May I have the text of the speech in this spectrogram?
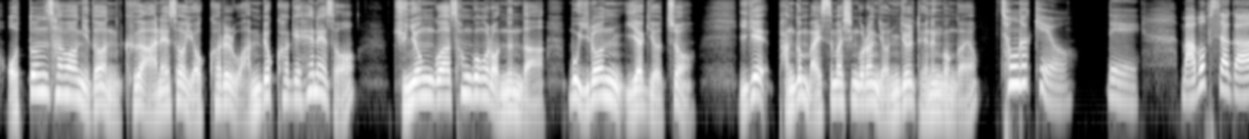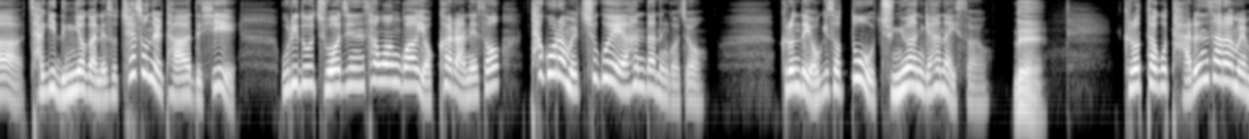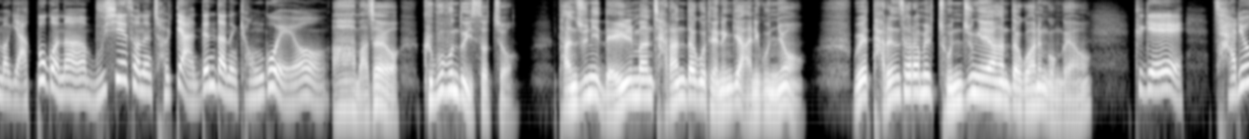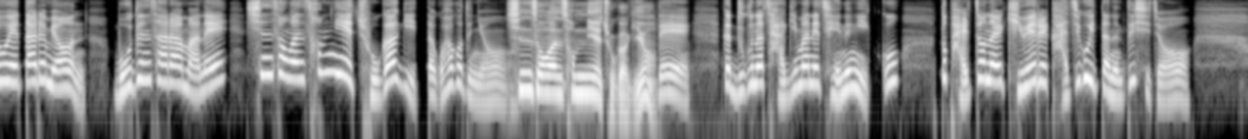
어떤 상황이든 그 안에서 역할을 완벽하게 해내서 균형과 성공을 얻는다. 뭐 이런 이야기였죠. 이게 방금 말씀하신 거랑 연결되는 건가요? 정확해요. 네. 마법사가 자기 능력 안에서 최선을 다하듯이 우리도 주어진 상황과 역할 안에서 탁월함을 추구해야 한다는 거죠. 그런데 여기서 또 중요한 게 하나 있어요. 네. 그렇다고 다른 사람을 막 얕보거나 무시해서는 절대 안 된다는 경고예요. 아, 맞아요. 그 부분도 있었죠. 단순히 내 일만 잘한다고 되는 게 아니군요. 왜 다른 사람을 존중해야 한다고 하는 건가요? 그게 자료에 따르면 모든 사람 안에 신성한 섭리의 조각이 있다고 하거든요. 신성한 섭리의 조각이요? 네. 그러니까 누구나 자기만의 재능이 있고 또 발전할 기회를 가지고 있다는 뜻이죠.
